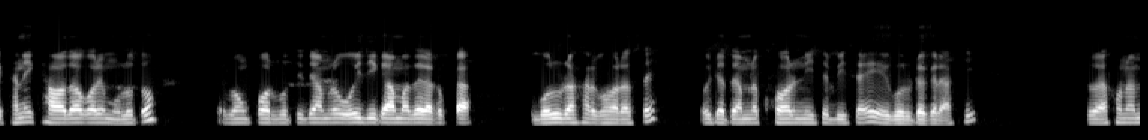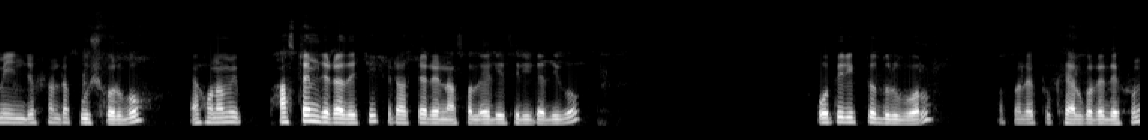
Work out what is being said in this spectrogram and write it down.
এখানেই খাওয়া দাওয়া করে মূলত এবং পরবর্তীতে আমরা ওই দিকে আমাদের আর একটা গরু রাখার ঘর আছে। ওইটাতে আমরা খড় নিচে বিছাই এই গরুটাকে রাখি। তো এখন আমি ইনজেকশনটা পুশ করব। এখন আমি ফার্স্ট টাইম যেটা দিচ্ছি সেটা হচ্ছে রেনাসল এডি থ্রিটা দিব। অতিরিক্ত দুর্বল। আপনারা একটু খেয়াল করে দেখুন।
